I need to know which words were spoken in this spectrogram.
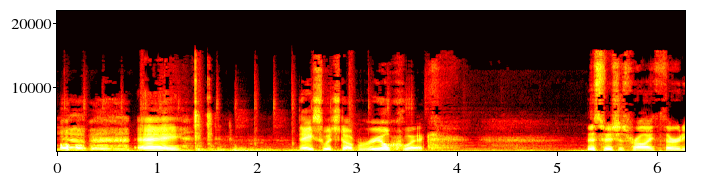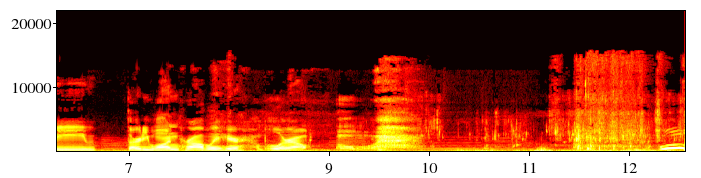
Yeah, baby. Hey, they switched up real quick. This fish is probably 30, 31 probably. Here, I'll pull her out. Oh. Woo.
